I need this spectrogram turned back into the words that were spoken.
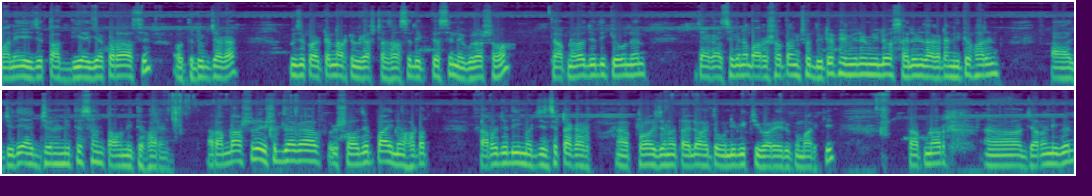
মানে এই যে তার দিয়ে ইয়ে করা আছে, অতটুক জায়গা। ওই যে কয়েকটা নারকেল গাছ টাছ আছে দেখতেছেন এগুলো সহ। তো আপনারা যদি কেউ নেন, জায়গা আছে কিনা বারো শতাংশ, দুইটা ফ্যামিলি মিলেও সাইলের জায়গাটা নিতে পারেন। আর যদি একজনে নিতে চান, তাও নিতে পারেন। আর আমরা আসলে এইসব জায়গা সহজে পাই না, হঠাৎ কারও যদি ইমার্জেন্সি টাকার প্রয়োজন হয়, তাহলে হয়তো উনি বিক্রি করে, এরকম আর কি। তো আপনার যারা নেবেন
